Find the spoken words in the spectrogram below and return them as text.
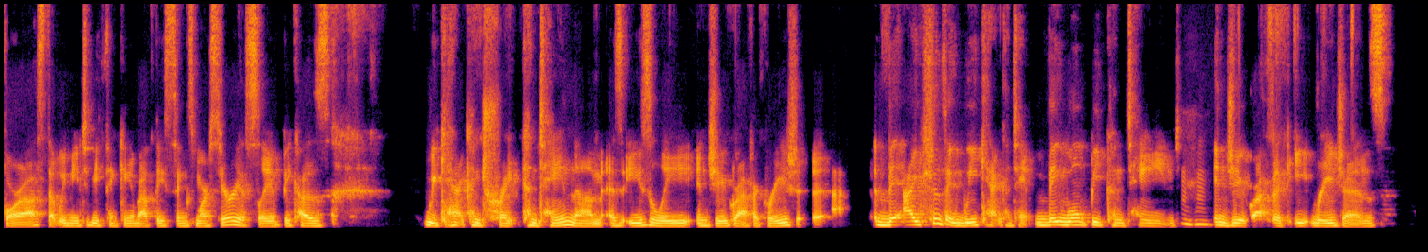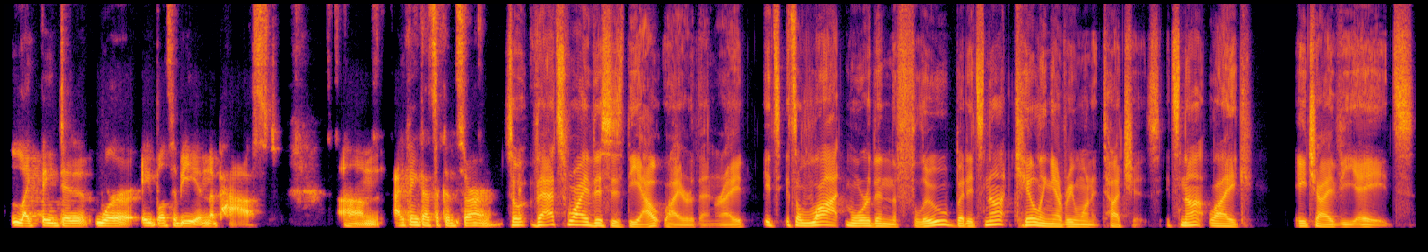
for us that we need to be thinking about these things more seriously because we can't contra- contain them as easily in geographic region. Uh, they, I shouldn't say we can't contain. They won't be contained mm-hmm. in geographic regions like they did were able to be in the past um, I think that's a concern. So that's why this is the outlier, then, right? It's it's a lot more than the flu, but it's not killing everyone it touches. It's not like HIV/AIDS,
